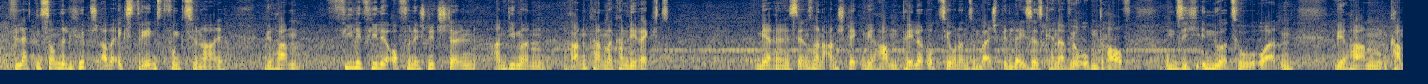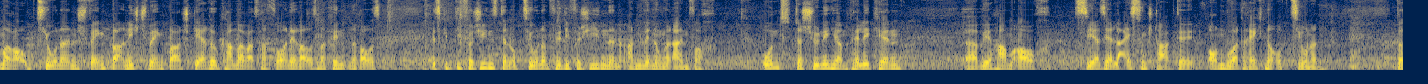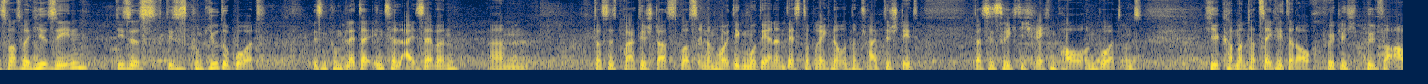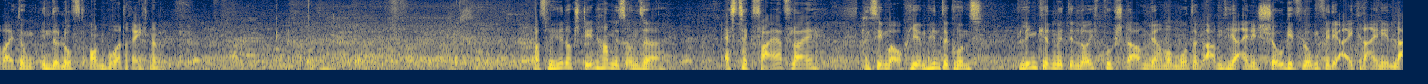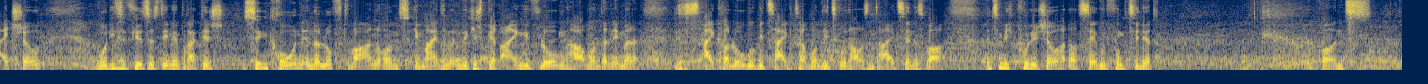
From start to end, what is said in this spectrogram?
vielleicht nicht sonderlich hübsch, aber extremst funktional. Wir haben viele, viele offene Schnittstellen, an die man ran kann. Man kann direkt mehrere Sensoren anstecken. Wir haben Payload-Optionen, zum Beispiel einen Laserscanner für oben drauf, um sich indoor zu orten. Wir haben Kameraoptionen, schwenkbar, nicht schwenkbar, Stereokameras nach vorne raus, nach hinten raus. Es gibt die verschiedensten Optionen für die verschiedenen Anwendungen einfach. Und das Schöne hier am Pelican, äh, wir haben auch sehr, sehr leistungsstarke Onboard-Rechneroptionen. Das, was wir hier sehen, dieses, dieses Computerboard, ist ein kompletter Intel i7 ähm, das ist praktisch das, was in einem heutigen modernen Desktop-Rechner unterm Schreibtisch steht. Das ist richtig Rechenpower on board und hier kann man tatsächlich dann auch wirklich Bildverarbeitung in der Luft on board rechnen. Was wir hier noch stehen haben, ist unser Aztec Firefly. Den sehen wir auch hier im Hintergrund blinken mit den Leuchtbuchstaben. Wir haben am Montagabend hier eine Show geflogen für die ICRA, eine Lightshow, wo diese vier Systeme praktisch synchron in der Luft waren und gemeinsam irgendwelche Spiralen geflogen haben und dann immer dieses ICRA-Logo gezeigt haben und die 2013. Das war eine ziemlich coole Show, hat auch sehr gut funktioniert. Und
